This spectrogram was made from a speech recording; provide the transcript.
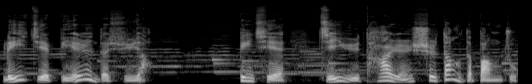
理解别人的需要，并且给予他人适当的帮助。”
